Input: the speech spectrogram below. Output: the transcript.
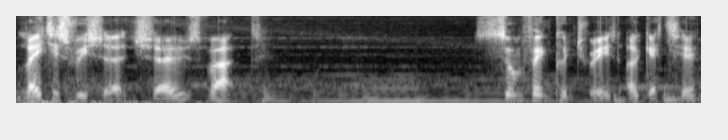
Latest research shows that some countries are getting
